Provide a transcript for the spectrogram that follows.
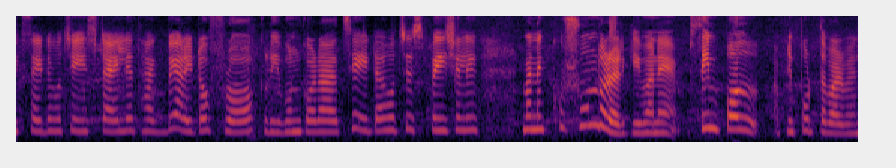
এক সাইডে হচ্ছে এই স্টাইলে থাকবে আর এটাও ফ্রক রিবন করা আছে। এটা হচ্ছে স্পেশালি মানে খুব সুন্দর আর কি মানে সিম্পল আপনি পড়তে পারবেন।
